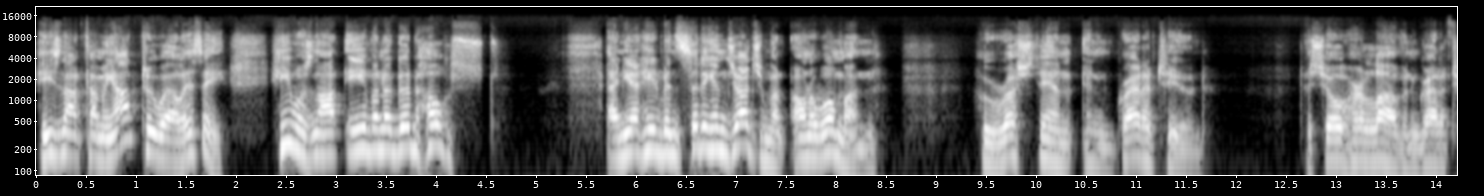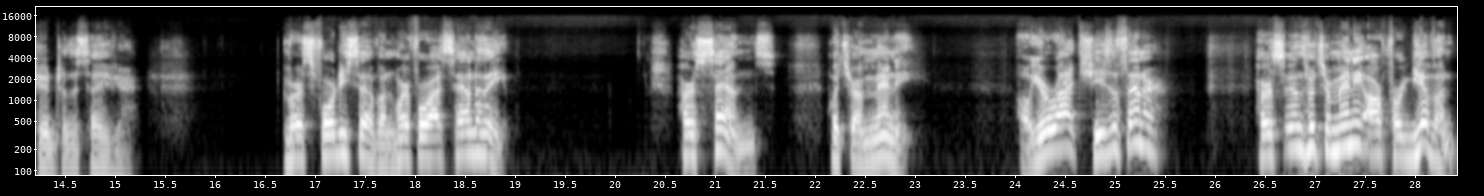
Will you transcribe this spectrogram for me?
He's not coming out too well, is he? He was not even a good host. And yet he'd been sitting in judgment on a woman who rushed in in gratitude to show her love and gratitude to the Savior. Verse 47 Wherefore I say unto thee, her sins, which are many, oh, you're right, she's a sinner. Her sins, which are many, are forgiven,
